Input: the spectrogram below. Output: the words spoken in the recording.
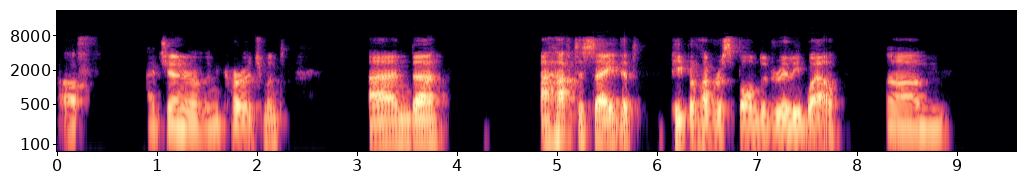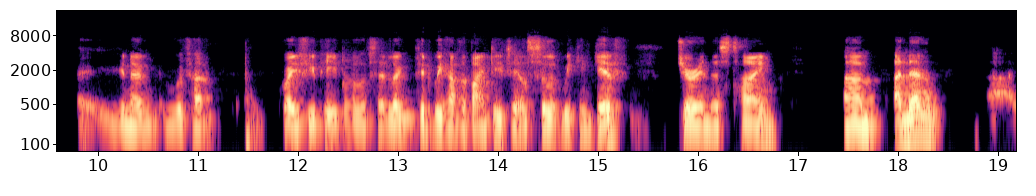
of a general encouragement. And uh, I have to say that people have responded really well. Um, you know, we've had quite a few people have said, "Look, could we have the bank details so that we can give during this time?" Um, and then uh,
